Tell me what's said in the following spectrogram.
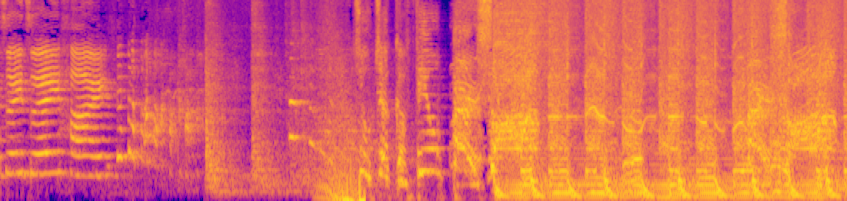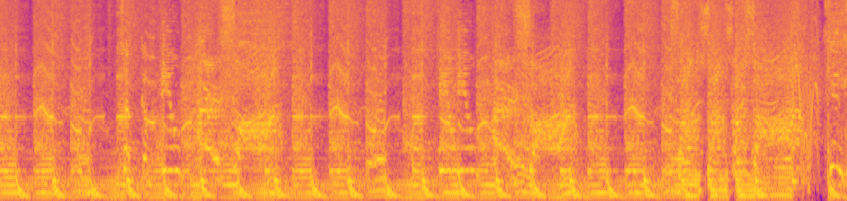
最最嗨，就这个 feel 倍儿爽，个 feel 倍儿爽，feel feel 倍儿爽，爽爽爽爽。天空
